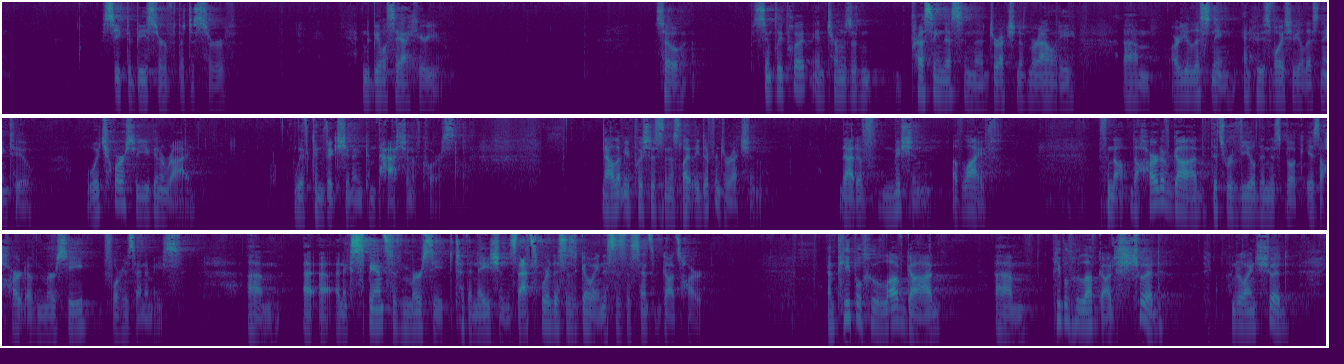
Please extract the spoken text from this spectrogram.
seek to be served, but to serve. And to be able to say, I hear you. So, simply put, in terms of pressing this in the direction of morality, um, are you listening? And whose voice are you listening to? Which horse are you going to ride? With conviction and compassion, of course. Now, let me push this in a slightly different direction that of mission of life. the, the heart of God that's revealed in this book is a heart of mercy for his enemies. Um, a, a, an expansive mercy to the nations. That's where this is going. This is the sense of God's heart. And people who love God, um, people who love God should, underline should,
